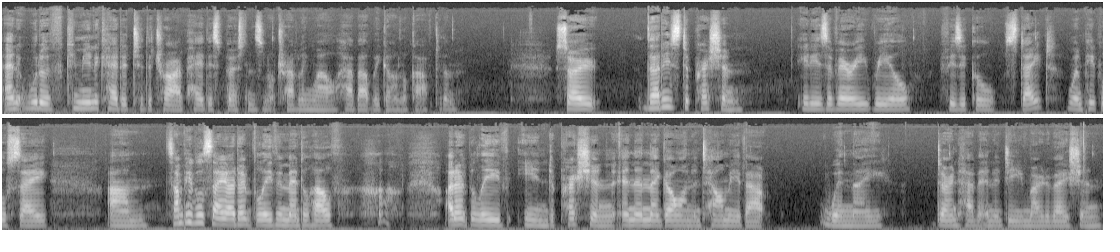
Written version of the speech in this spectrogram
and it would have communicated to the tribe, hey, this person's not traveling well, how about we go and look after them? So that is depression. It is a very real physical state. When people say, um, some people say, I don't believe in mental health, I don't believe in depression, and then they go on and tell me about when they don't have energy, motivation,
